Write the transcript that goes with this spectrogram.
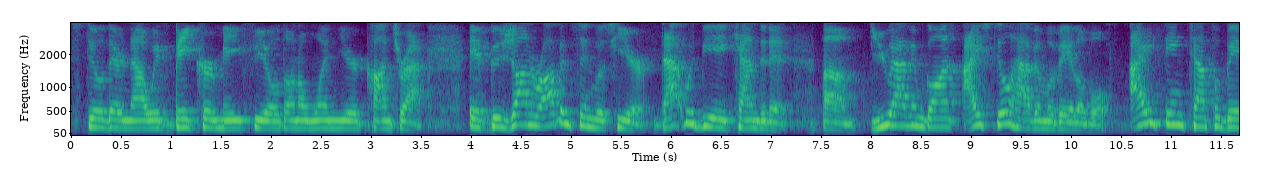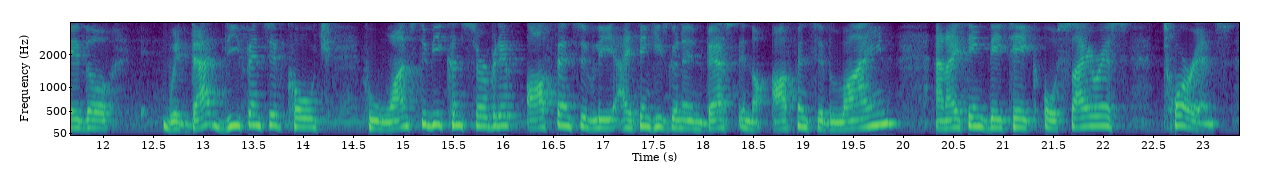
still there now with Baker Mayfield on a one-year contract? If Bijan Robinson was here, that would be a candidate. Um, you have him gone? I still have him available. I think Tampa Bay, though, with that defensive coach who wants to be conservative offensively, I think he's going to invest in the offensive line. And I think they take O'Cyrus Torrence,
